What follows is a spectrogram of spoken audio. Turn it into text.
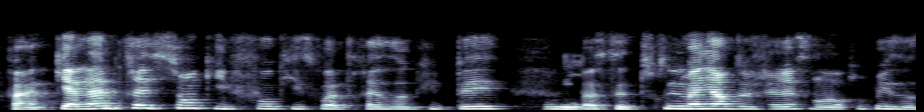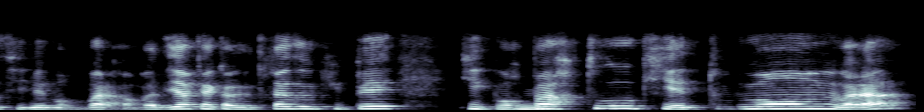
enfin qui a l'impression qu'il faut qu'il soit très occupé, parce que c'est toute une manière de gérer son entreprise aussi. Mais bon, voilà, on va dire quelqu'un de très occupé, qui court mmh. partout, qui aide tout le monde, voilà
